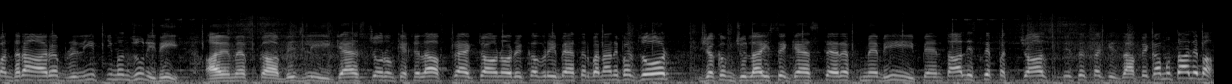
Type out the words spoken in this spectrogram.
15 अरब रिलीफ की मंजूरी दी। आई एम एफ़ का बिजली गैस चोरों के खिलाफ ट्रैक डाउन और रिकवरी बेहतर बनाने पर ज़ोर। यकम जुलाई से गैस टैरिफ में भी पैंतालीस से पचास फ़ीसद तक इजाफे का मुतालबा।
